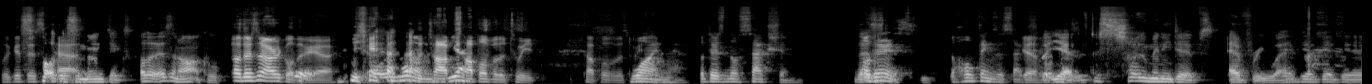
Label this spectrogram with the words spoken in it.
look at this. Oh, the semantics. Oh, there's an article. Oh, there's an article there. Yeah, this. Yeah. Oh, the one. top yes. top level of the tweet. Top level of the tweet. One, but there's no section. There's- Oh, there is. The whole thing's a section. Yeah, But yeah, there's just so many divs everywhere. Div, div, div, div.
